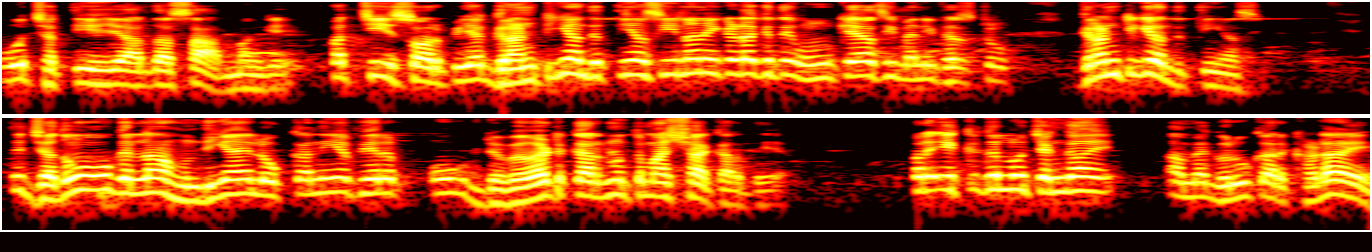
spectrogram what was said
ਉਹ 36000 ਦਾ ਹਿਸਾਬ ਮੰਗੇ। 2500 ਰੁਪਈਆ ਗਰੰਟੀਆਂ ਦਿੱਤੀਆਂ ਸੀ ਇਹਨਾਂ ਨੇ, ਕਿਹੜਾ ਕਿਤੇ ਉਂ ਕਿਹਾ ਸੀ ਮੈਨੀਫੈਸਟੋ, ਗਰੰਟੀਆਂ ਦਿੱਤੀਆਂ ਸੀ। ਤੇ ਜਦੋਂ ਉਹ ਗੱਲਾਂ ਹੁੰਦੀਆਂ ਇਹ ਲੋਕਾਂ ਦੀਆਂ, ਫਿਰ ਉਹ ਡਿਵਰਟ ਕਰਨ ਨੂੰ ਤਮਾਸ਼ਾ ਕਰਦੇ ਆ। ਪਰ ਇੱਕ ਗੱਲੋਂ ਚੰਗਾ ਏ, ਆ ਮੈਂ ਗੁਰੂ ਘਰ ਖੜਾ ਏ,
